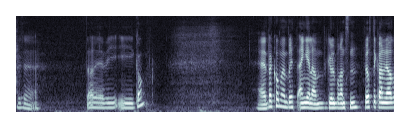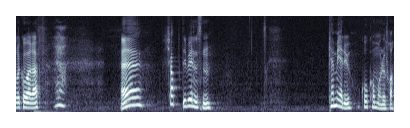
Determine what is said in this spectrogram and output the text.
Skal vi se. Da er vi i gang. Eh, velkommen, Britt Engeland Gulbrandsen, førstekandidat fra KrF. Ja. Eh, kjapt i begynnelsen. Hvem er du, og hvor kommer du fra?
